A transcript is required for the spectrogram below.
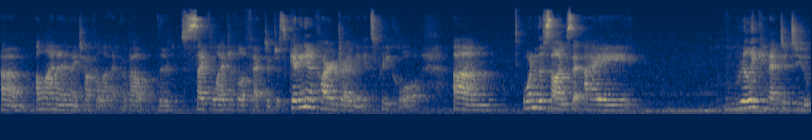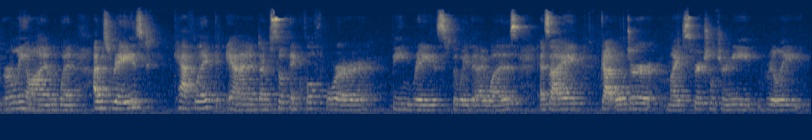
Um, alana and i talk a lot about the psychological effect of just getting in a car and driving. It's pretty cool. Um, one of the songs that i really connected to early on when i was raised Catholic, and I'm so thankful for being raised the way that I was. As I got older, my spiritual journey really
